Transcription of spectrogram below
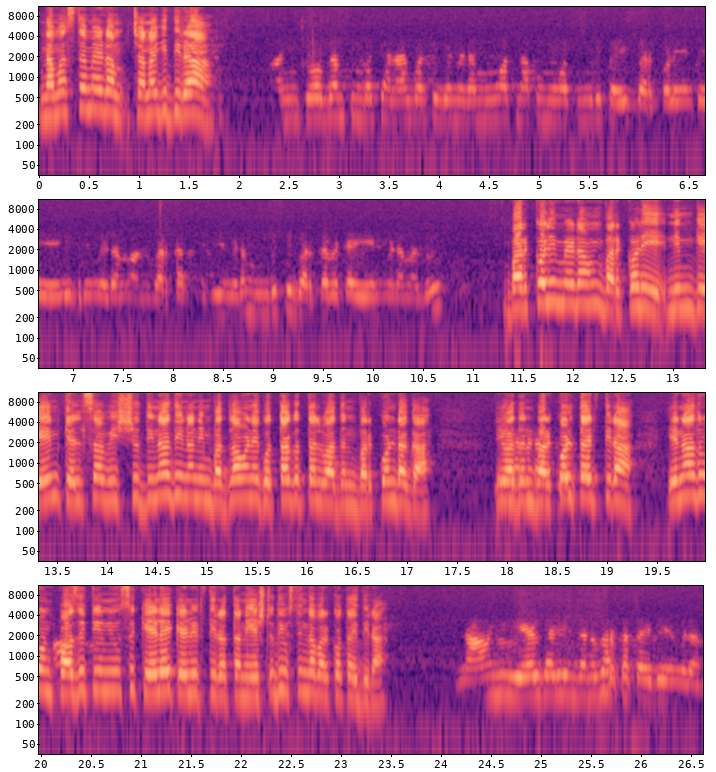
ನಮಸ್ತೆ ಮೇಡಮ್ ಚೆನ್ನಾಗಿದ್ದೀರಾ? ನಿಮ್ಮ ಪ್ರೋಗ್ರಾಮ್ ತುಂಬಾ ಚೆನ್ನಾಗಿ ಬರ್ತಿದೆ ಮೇಡಮ್ ಮೂವತ್ನಾಲ್ಕು ಮೂವತ್ಮೂರು ಸೈಜ್ ಬರ್ಕೊಳ್ಳಿ ಅಂತ ಹೇಳಿದ್ರಿ ಮೇಡಮ್ ನಾನು ಬರ್ಕೊತೀವಿ ಮೇಡಮ್ ಮುಂದಕ್ಕೂ ಬರ್ಕೋಬೇಕಾ ಏನ್ ಮೇಡಮ್ ಅದು? ಬರ್ಕೊಳ್ಳಿ ಮೇಡಮ್ ಬರ್ಕೊಳ್ಳಿ. ನಿಮ್ಗೆ ಏನು ಕೆಲಸ ವಿಶ್ ದಿನ ದಿನ ನಿಮ್ಮ ಬದಲಾವಣೆ ಗೊತ್ತಾಗುತ್ತಲ್ವ ಅದನ್ನು ಬರ್ಕೊಂಡಾಗ? ನೀವು ಅದನ್ನು ಬರ್ಕೊಳ್ತಾ ಇರ್ತೀರಾ? ಏನಾದರೂ ಒಂದು ಪಾಸಿಟಿವ್ ನ್ಯೂಸ್ ಕೇಳೇ ಕೇಳಿರ್ತೀರ ತಾನೆ? ಎಷ್ಟು ದಿವಸದಿಂದ ಬರ್ಕೋತಾ ಇದ್ದೀರಾ? ನಾವು ನೀವು ಹೇಳ್ದಾಗ್ಲಿಂದನೂ ಬರ್ಕೊತಾ ಇದೀವಿ ಮೇಡಮ್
